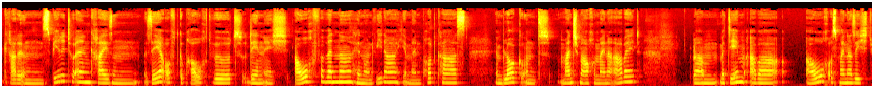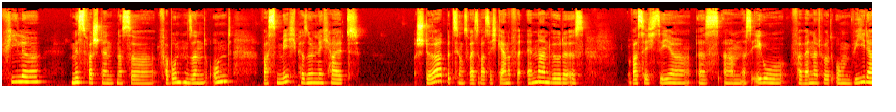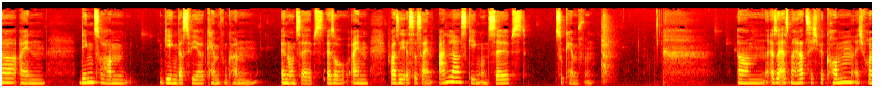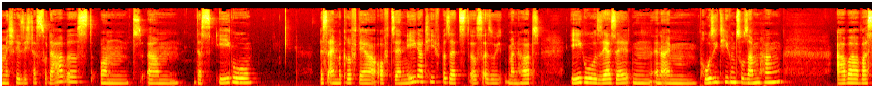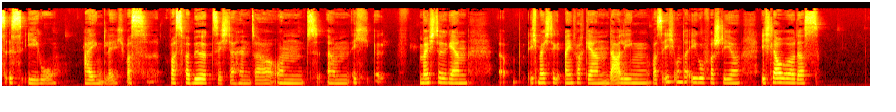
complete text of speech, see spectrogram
gerade in spirituellen Kreisen sehr oft gebraucht wird, den ich auch verwende, hin und wieder, hier in meinem Podcast, im Blog und manchmal auch in meiner Arbeit, ähm, mit dem aber auch aus meiner Sicht viele Missverständnisse verbunden sind und was mich persönlich halt stört, beziehungsweise was ich gerne verändern würde, ist, was ich sehe, ist, ähm, das Ego verwendet wird, um wieder ein Ding zu haben, gegen das wir kämpfen können in uns selbst. Also ein, quasi ist es ein Anlass gegen uns selbst zu kämpfen. Ähm, also erstmal herzlich willkommen. Ich freue mich riesig, dass du da bist. Und ähm, das Ego ist ein Begriff, der oft sehr negativ besetzt ist. Also man hört Ego sehr selten in einem positiven Zusammenhang. Aber was ist Ego eigentlich? Was, was verbirgt sich dahinter? Und ähm, ich äh, möchte gern, äh, ich möchte einfach gern darlegen, was ich unter Ego verstehe. Ich glaube, dass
